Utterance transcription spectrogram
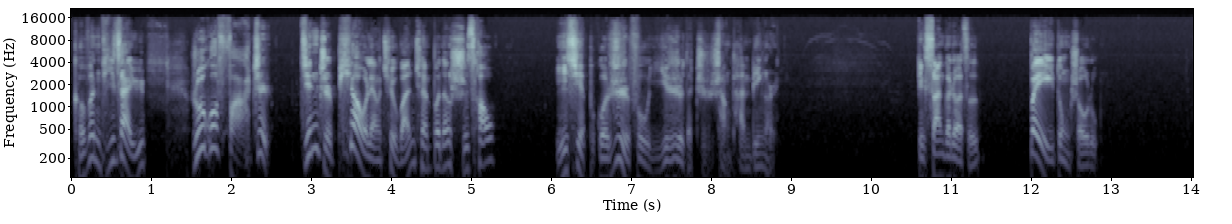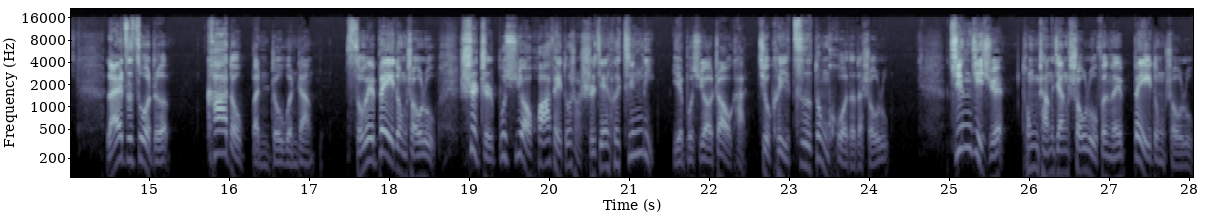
可问题在于，如果法治仅指漂亮却完全不能实操，一切不过日复一日的纸上谈兵而已。第三个热词，被动收入，来自作者 Cado 本周文章。所谓被动收入，是指不需要花费多少时间和精力。也不需要照看就可以自动获得的收入。经济学通常将收入分为被动收入、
